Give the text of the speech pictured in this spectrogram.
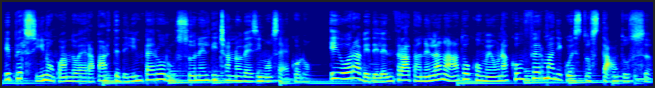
e persino quando era parte dell'impero russo nel XIX secolo, e ora vede l'entrata nella Nato come una conferma di questo status.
